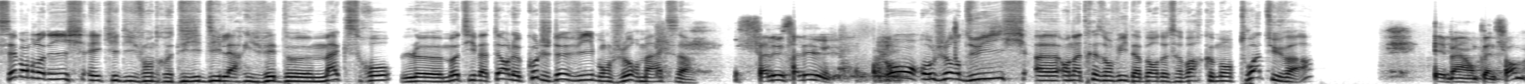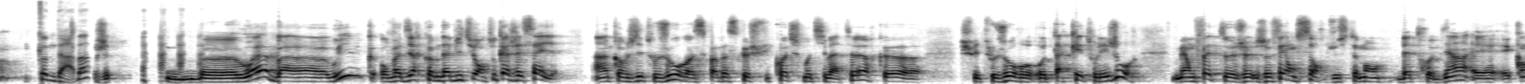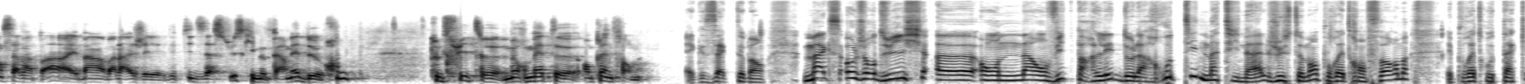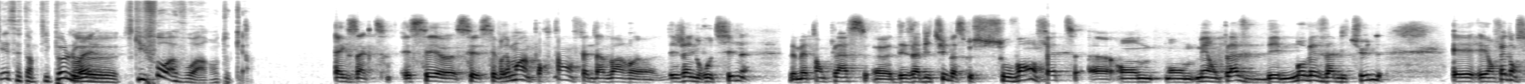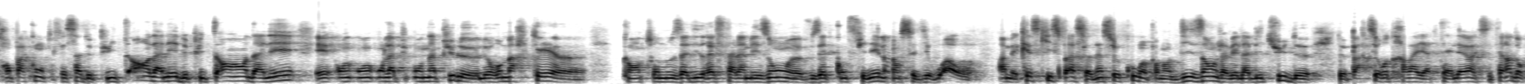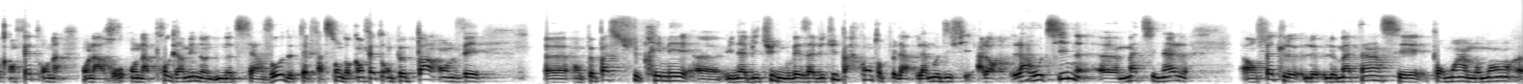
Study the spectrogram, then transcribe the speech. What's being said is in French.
C'est vendredi et qui dit vendredi dit l'arrivée de Max Rowe, le motivateur, le coach de vie. Bonjour Max. Salut, salut. Bon, aujourd'hui, euh, on a très envie d'abord de savoir comment toi tu vas. Eh ben, en pleine forme. Comme d'hab. Euh, ouais, bah oui, on va dire comme d'habitude. En tout cas, j'essaye. Hein, comme je dis toujours, c'est pas parce que je suis coach motivateur que euh, je suis toujours au, taquet tous les jours. Mais en fait, je, fais en sorte justement d'être bien et, quand ça va pas, et eh ben voilà, j'ai des petites astuces qui me permettent de tout de suite euh, me remettre euh, en pleine forme. Exactement. Max, aujourd'hui, euh, on a envie de parler de la routine matinale, justement, pour être en forme et pour être au taquet. C'est un petit peu le, ce qu'il faut avoir, en tout cas. Exact. Et c'est vraiment important, en fait, d'avoir déjà une routine de mettre en place euh, des habitudes parce que souvent en fait euh, on, met en place des mauvaises habitudes et, en fait on se rend pas compte on fait ça depuis tant d'années depuis tant d'années et on, on, a, on, pu le, remarquer euh, quand on nous a dit de rester à la maison, vous êtes confinés, là on s'est dit waouh, ah mais qu'est-ce qui se passe D'un seul coup, pendant dix ans, j'avais l'habitude de, partir au travail à telle heure, etc. Donc en fait, on a, on a, on a programmé notre cerveau de telle façon. Donc en fait, on peut pas enlever euh, on ne peut pas supprimer euh, une habitude, une mauvaise habitude, par contre, on peut la, modifier. Alors, la routine euh, matinale, en fait, le matin, c'est pour moi un moment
